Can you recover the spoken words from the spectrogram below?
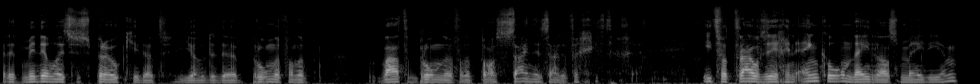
Met het middeleeuwse sprookje dat Joden de bronnen van de waterbronnen van de Palestijnen zouden vergiftigen. Iets wat trouwens in geen enkel Nederlands medium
